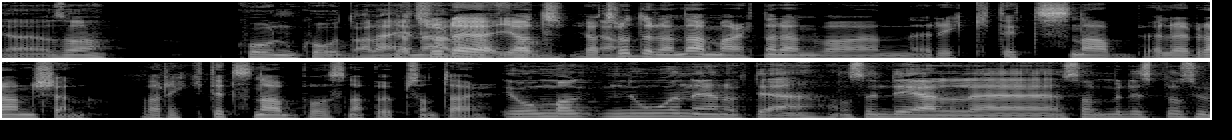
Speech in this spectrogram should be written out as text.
Ja, altså, quote quote, alene. jeg trodde, jeg, jeg jag ja. den der marknaden var en riktig snabb, eller branschen var riktigt snabb på å snappe opp sånt der. Jo, man, noen er nok det. Altså en del, eh, sånn, men Det spørs jo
